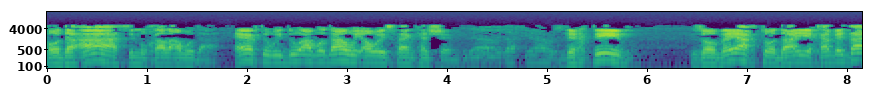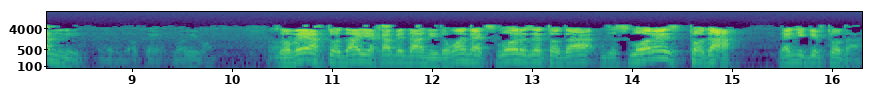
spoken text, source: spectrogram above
Hoda'ah simuchal avodah. After we do avodah, we always thank Hashem. Yeah, I was hours. Dichtiv, zoveach todah yechabedani. Okay, what do you want? Zoveach todah yechabedani. The one that slaughters a todah, the slaughters todah. Then you give todah.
